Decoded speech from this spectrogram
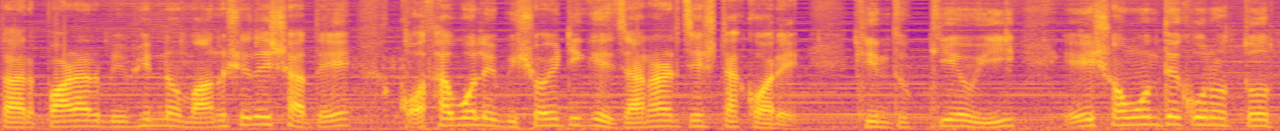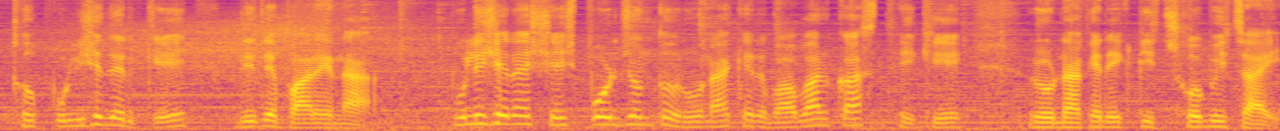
তার পাড়ার বিভিন্ন মানুষদের সাথে কথা বলে বিষয়টিকে জানার চেষ্টা করে, কিন্তু কেউই এই সম্বন্ধে কোনো তথ্য পুলিশেদেরকে দিতে পারে না। পুলিশেরা শেষ পর্যন্ত রোনাকের বাবার কাছ থেকে রোনাকের একটি ছবি চাই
